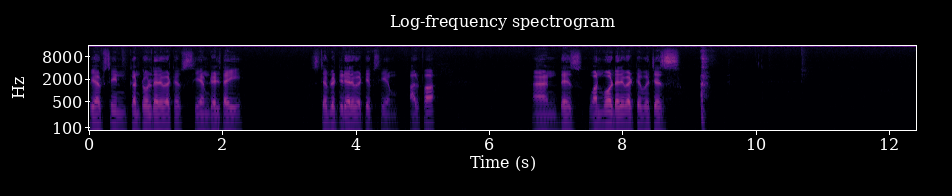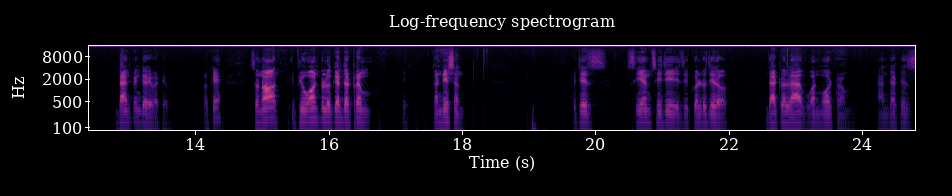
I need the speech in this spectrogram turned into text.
We have seen control derivatives Cm delta E, stability derivative Cm alpha and there is one more derivative which is damping derivative. Okay. So, now if you want to look at the trim condition which is CmCg is equal to 0 that will have one more term and that is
